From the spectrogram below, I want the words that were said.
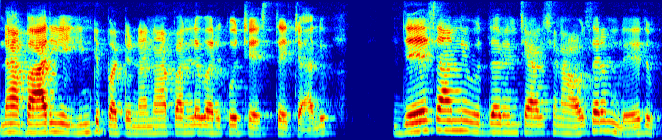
నా భార్య ఇంటి పట్టున నా పనుల వరకు చేస్తే చాలు. దేశాన్ని ఉద్ధరించాల్సిన అవసరం లేదు.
